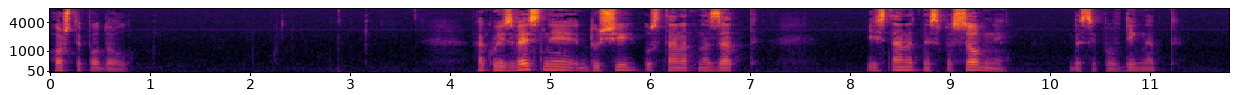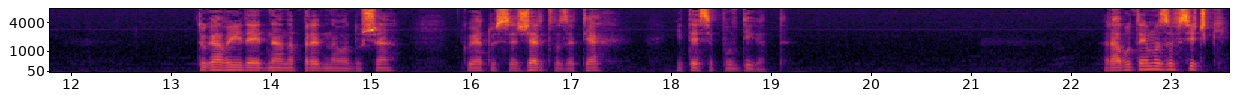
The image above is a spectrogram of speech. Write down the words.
още по-долу. Ако известни души останат назад и станат неспособни да се повдигнат, тогава иде една напреднала душа, която се жертва за тях и те се повдигат. Работа има за всички.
